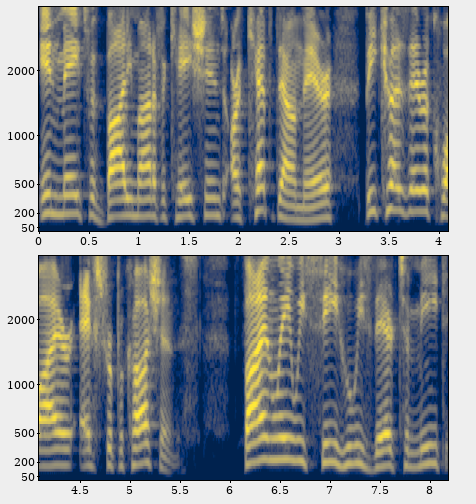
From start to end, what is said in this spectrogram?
Inmates with body modifications are kept down there because they require extra precautions. Finally, we see who he's there to meet,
